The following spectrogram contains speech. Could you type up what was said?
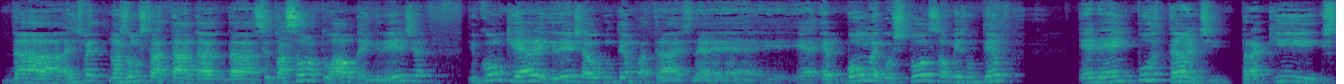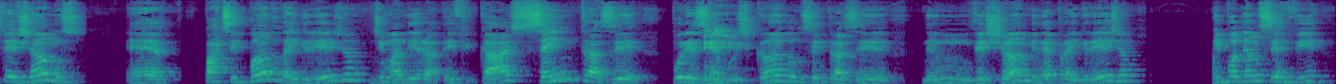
da. A gente vai, nós vamos tratar da, da situação atual da igreja e como que era a igreja há algum tempo atrás. Né? É, é, é bom, é gostoso, ao mesmo tempo ele é importante para que estejamos é, participando da igreja de maneira eficaz, sem trazer, por exemplo, escândalo, sem trazer nenhum vexame né, para a igreja e podendo servir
